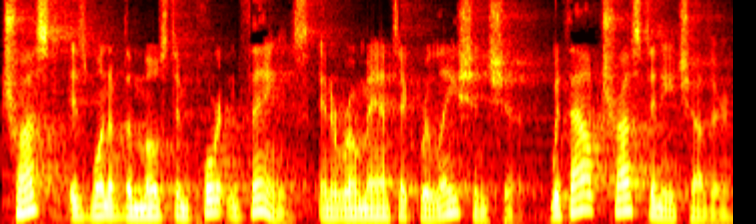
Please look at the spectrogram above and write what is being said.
Trust is one of the most important things in a romantic relationship. Without trust in each other,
